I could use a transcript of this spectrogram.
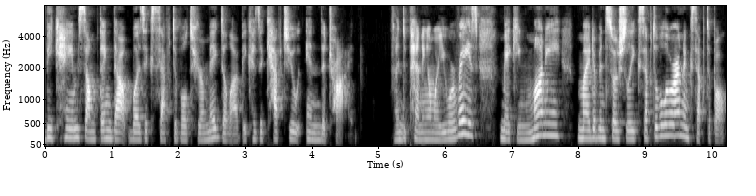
became something that was acceptable to your amygdala because it kept you in the tribe. And depending on where you were raised, making money might have been socially acceptable or unacceptable.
